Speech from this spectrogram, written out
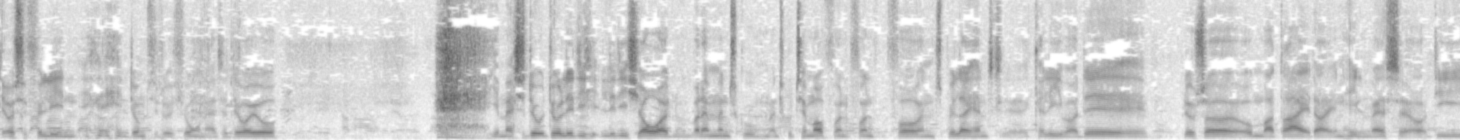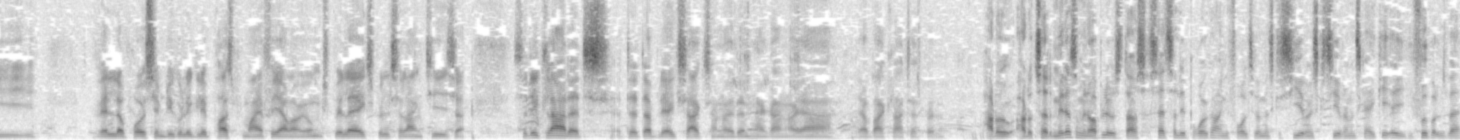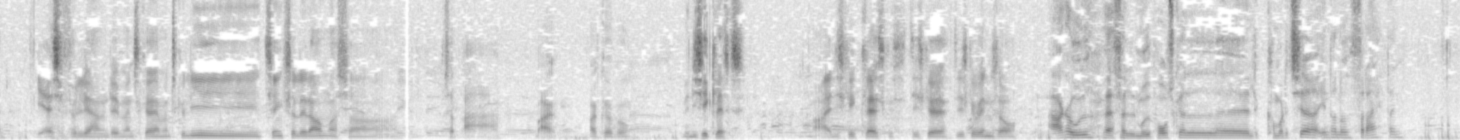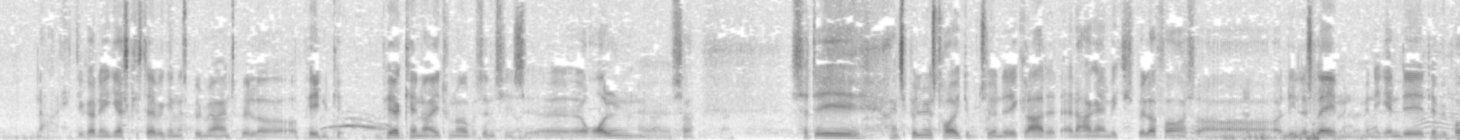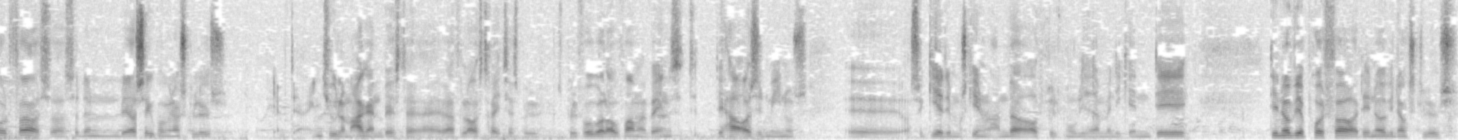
Det var selvfølgelig en, en, en dum situation. Altså, det var jo... Jamen altså, det var, det var lidt, i, lidt i sjov, at, hvordan man skulle, man skulle tæmme op for en, for, en, for en spiller i hans øh, kaliber, og det blev så åbenbart drejet og en hel masse, og de valgte at prøve at se, om de kunne lægge lidt pres på mig, for jeg var en ung spiller, jeg ikke spillet så lang tid, så, så det er klart, at, at der, der bliver ikke sagt sådan noget den her gang, og jeg, jeg er bare klar til at spille. Har du, har du taget det med dig som en oplevelse, der også har sat sig lidt på ryggen i forhold til, hvad man skal sige, hvad man skal sige, hvordan man skal agere i, i fodboldens verden? Ja, selvfølgelig har man det. Man skal, man skal lige tænke sig lidt om, og så, så bare, bare, bare køre på. Men de skal ikke klaskes. Nej, de skal ikke klaskes. De skal, de skal vendes over. Akker ude, i hvert fald mod Portugal. Øh, kommer det til at ændre noget for dig derinde? Det gør det ikke. Jeg skal stadigvæk ind og spille med egen spil, og, og Per kender 100% øh, rollen, øh, så, så det, han spiller tror jeg ikke, det betyder, at det er klart, at, at Akker er en vigtig spiller for os, og, og et lille slag, men, men igen, det, det har vi prøvet før, så, så den bliver jeg også sikker på, at vi nok skal løse. Jamen, der er ingen tvivl om, at Akker er den bedste, i hvert fald også tre til at spille, spille fodbold op frem af banen, så det, det har også et minus. Øh, og så giver det måske nogle andre opspilsmuligheder, men igen, det, det er noget, vi har prøvet før, og det er noget, vi nok skal løse.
